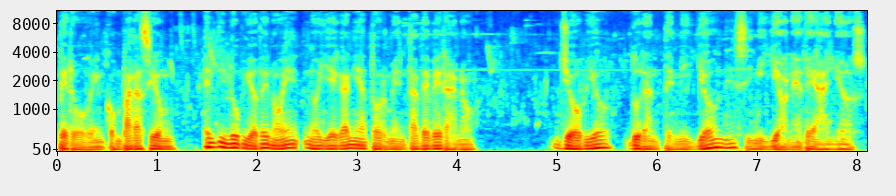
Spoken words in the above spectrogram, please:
pero en comparación, el diluvio de Noé no llega ni a tormenta de verano. Llovió durante millones y millones de años.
